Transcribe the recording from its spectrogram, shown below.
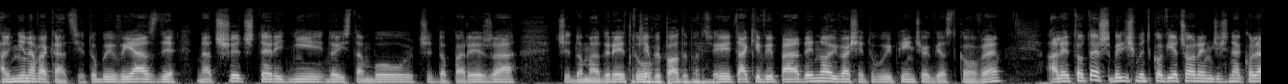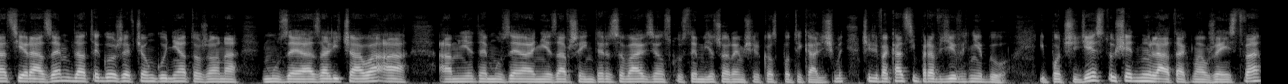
ale nie na wakacje. To były wyjazdy na 3-4 dni do Istambułu, czy do Paryża, czy do Madrytu. Takie wypady bardziej. Y, takie wypady, no i właśnie to były pięciogwiazdkowe, ale to też byliśmy tylko wieczorem gdzieś na kolację razem, dlatego że w ciągu dnia to żona muzea zaliczała, a, a mnie te muzea nie zawsze interesowały, w związku z tym wieczorem się tylko spotykaliśmy, czyli wakacji prawdziwych nie było. I po 37 latach małżeństwa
